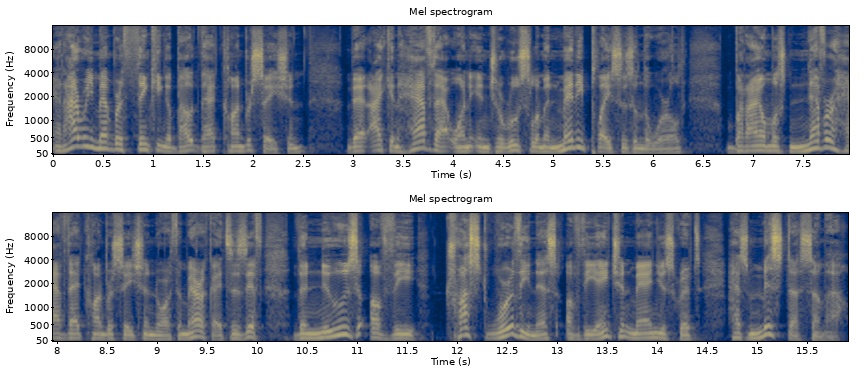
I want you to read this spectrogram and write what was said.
And I remember thinking about that conversation that I can have that one in Jerusalem and many places in the world, but I almost never have that conversation in North America. It's as if the news of the trustworthiness of the ancient manuscripts has missed us somehow.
